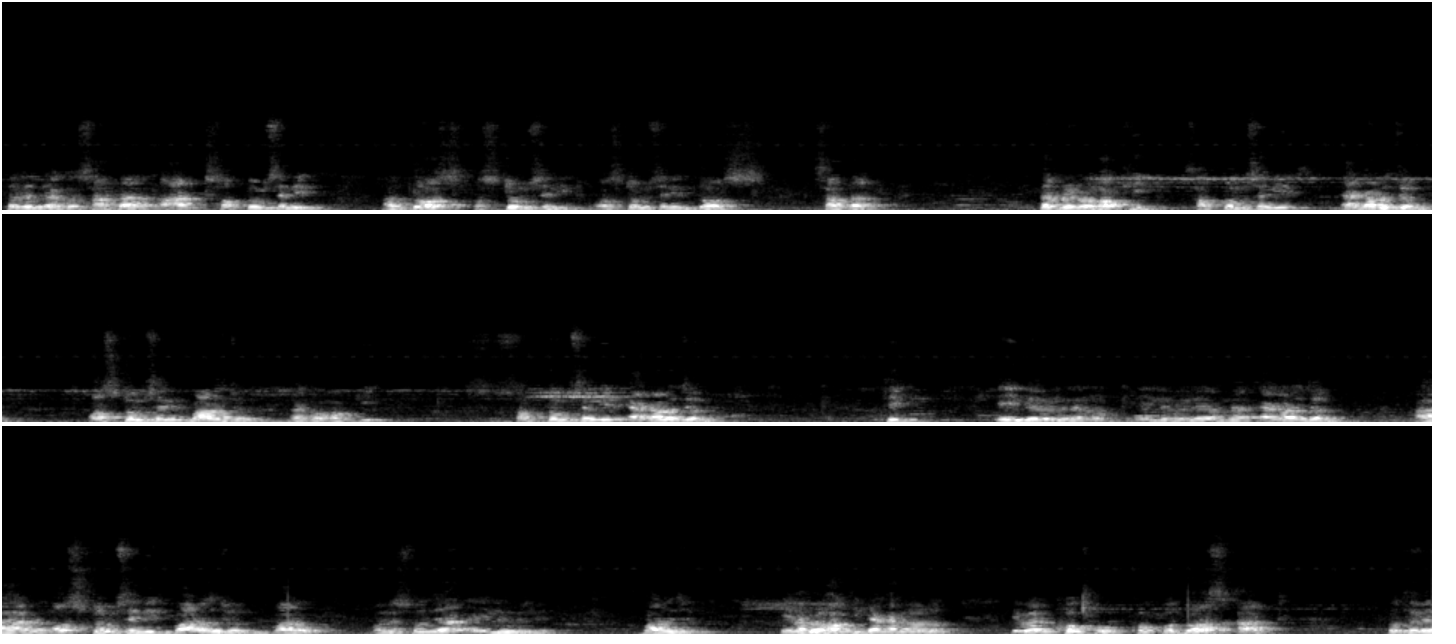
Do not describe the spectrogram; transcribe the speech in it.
তাহলে দেখো সাঁতার আট সপ্তম শ্রেণির আর দশ অষ্টম শ্রেণির। অষ্টম শ্রেণির দশ সাঁতার। তারপরে হকি, সপ্তম শ্রেণির এগারো জন, অষ্টম শ্রেণির বারো জন। দেখো হকি, সপ্তম শ্রেণির এগারো জন, ঠিক এই লেভেলে দেখো, এই লেভেলে আমরা এগারো জন, আর অষ্টম শ্রেণির বারো জন, বারো মানে সোজা এই লেভেলে বারো জন। এভাবে হকি দেখানো হলো। এবার খোখো খোখো দশ, আট। প্রথমে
